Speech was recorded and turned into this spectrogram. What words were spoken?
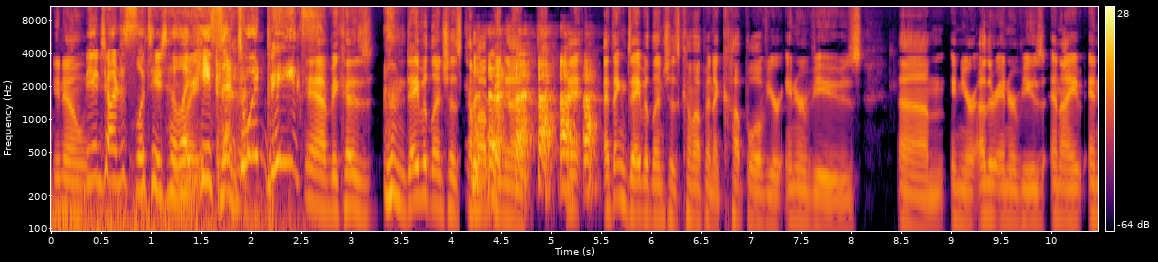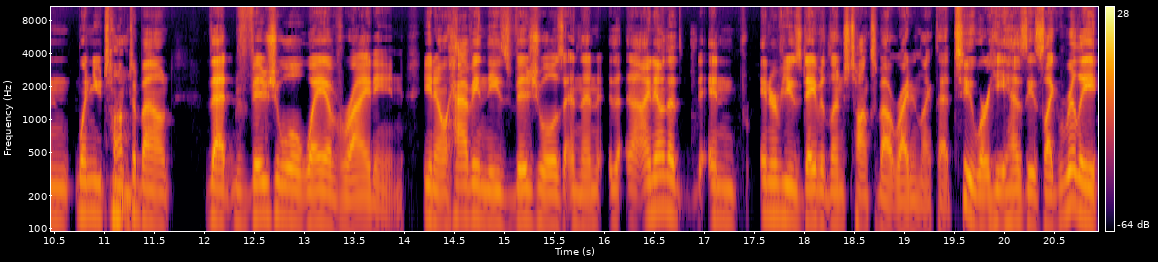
you know, Me and John just looked at each other like Wait. he said Twin Peaks. yeah, because David Lynch has come up in a. I, I think David Lynch has come up in a couple of your interviews, um, in your other interviews, and I and when you talked about that visual way of writing, you know, having these visuals, and then uh, I know that in interviews David Lynch talks about writing like that too, where he has these like really,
